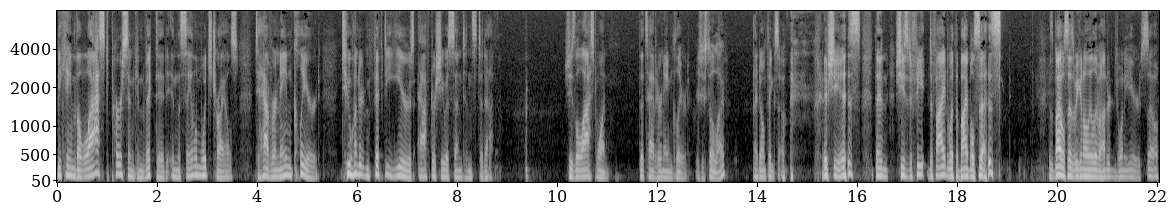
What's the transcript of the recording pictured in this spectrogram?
became the last person convicted in the Salem witch trials to have her name cleared 250 years after she was sentenced to death. She's the last one that's had her name cleared. Is she still alive? I don't think so. if she is, then she's defe- defied what the Bible says. Because the Bible says we can only live 120 years. So,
